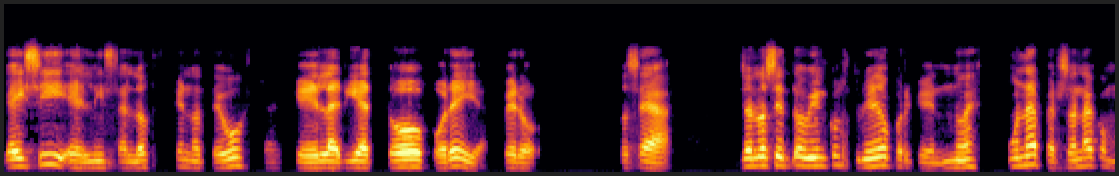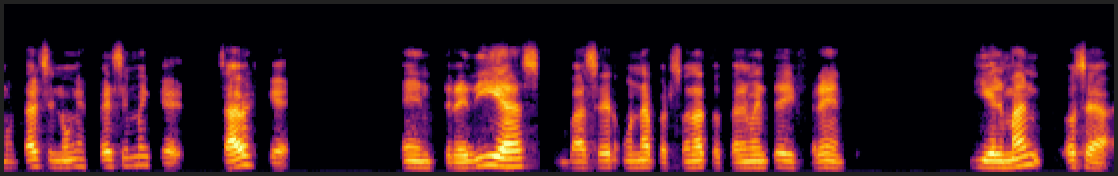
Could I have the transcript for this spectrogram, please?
Y ahí sí, el instaló que no te gusta, que él haría todo por ella, pero, o sea, yo lo siento bien construido porque no es una persona como tal, sino un espécimen que, sabes que entre días va a ser una persona totalmente diferente. Y el man, o sea,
